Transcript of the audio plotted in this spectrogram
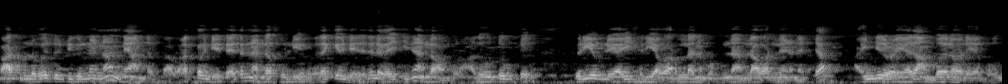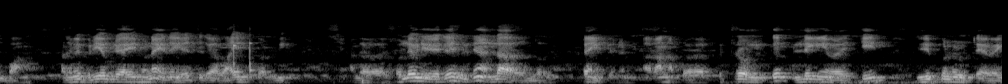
காற்றுள்ள போய் தூற்றி அந்த வளர்க்க வேண்டிய டயத்தில் நல்லா சொல்லி விதைக்க வேண்டிய இடத்துல வச்சுன்னா நல்லா வந்துடும் அதை விட்டு விட்டு பெரிய பிள்ளையாகி சரியாக வரல நம்ம பிள்ளை நல்லா வரலன்னு நினச்சா ஐந்து விளையாது ஐம்பதில் விளையா போகும்பாங்க. அதுமாதிரி பெரிய பிள்ளையாகி சொன்னால் எதுவும் ஏற்றுக்க வாய்ப்பு கம்மி. அந்த சொல்ல வேண்டிய இடத்துல சொல்லிட்டு நல்லா வந்துடும் தேங்க்யூ நன்றி. அதான் நம்ம பெற்றோர்களுக்கு பிள்ளைங்க வளர்ச்சி விழிப்புணர்வு தேவை.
